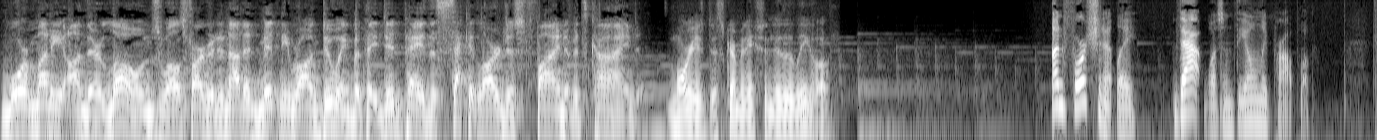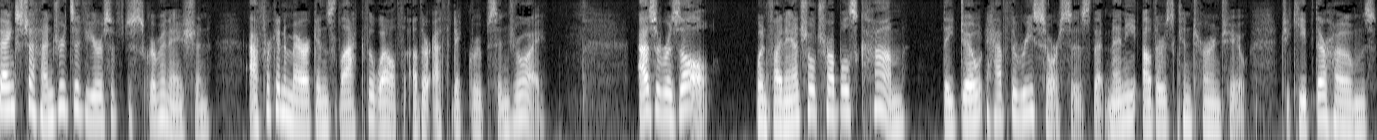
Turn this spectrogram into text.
more money on their loans. Wells Fargo did not admit any wrongdoing, but they did pay the second largest fine of its kind. Mortgage discrimination is illegal. Unfortunately, that wasn't the only problem. Thanks to hundreds of years of discrimination, African Americans lack the wealth other ethnic groups enjoy. As a result, when financial troubles come, they don't have the resources that many others can turn to to keep their homes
